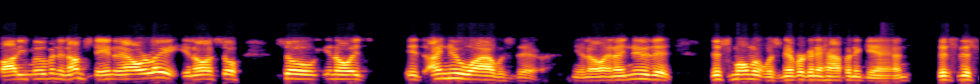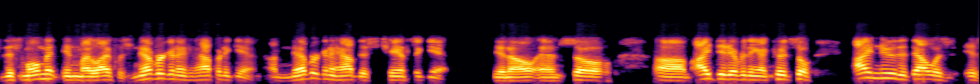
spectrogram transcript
body moving, and I'm staying an hour late. You know, so so you know it's it's I knew why I was there. You know, and I knew that this moment was never going to happen again. This this this moment in my life was never going to happen again. I'm never going to have this chance again. You know, and so um, I did everything I could. So I knew that that was as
